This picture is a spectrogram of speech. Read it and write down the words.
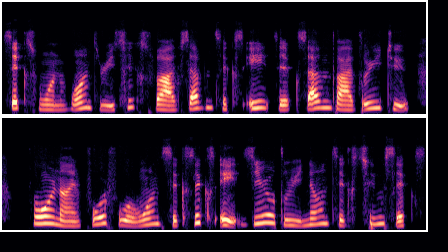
six one one three six five seven six eight six seven five three two four nine four four one six six eight zero three nine six two six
